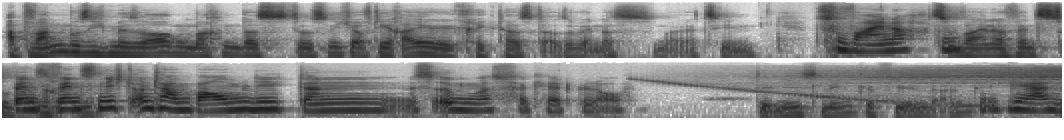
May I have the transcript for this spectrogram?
Ab wann muss ich mir Sorgen machen, dass du es nicht auf die Reihe gekriegt hast? Also wenn das Magazin Zu Weihnachten. zu Weihnachten, wenn es zu Wenn Weihnachten es nicht unterm Baum liegt, dann ist irgendwas verkehrt gelaufen. Denise Linke, vielen Dank. Gerne.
